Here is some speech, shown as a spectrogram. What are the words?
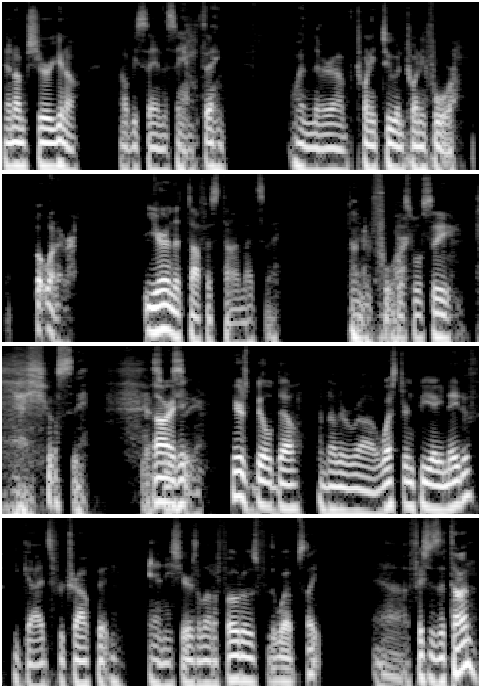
and I'm sure you know I'll be saying the same thing when they're um, 22 and 24. But whatever. You're in the toughest time, I'd say. Under four. Guess we'll see. You'll see. Guess All we'll right, see. Here's Bill Dell, another uh, Western PA native. He guides for trout and he shares a lot of photos for the website. Uh, fishes a ton,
